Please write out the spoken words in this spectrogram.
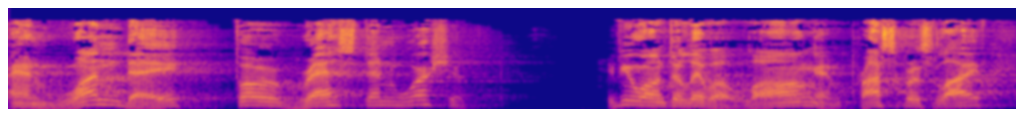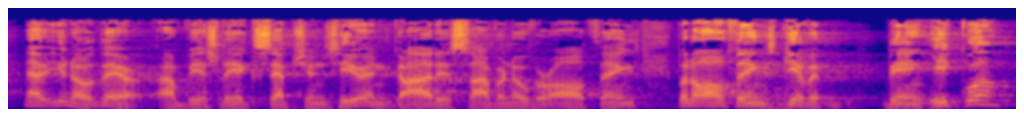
and one day for rest and worship. If you want to live a long and prosperous life, now, you know, there are obviously exceptions here, and God is sovereign over all things, but all things given being equal,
